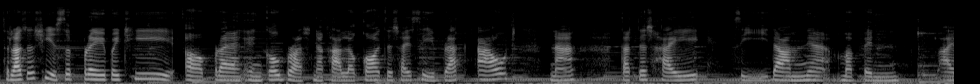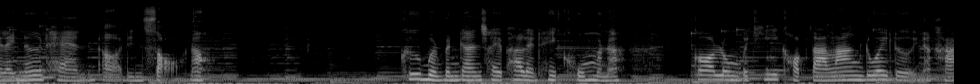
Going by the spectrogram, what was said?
เสร็จแล้วจะฉีดสเปรย์ไปที่แปรง angle brush นะคะ แล้วก็จะใช้สี black out นะตักจะใช้สีดำเนี่ย มาเป็นอายไลเนอร์แทนดินสอเนาะคือเหมือนเป็นการใช้พาเลตให้คุ้มอะนะ ก็ลงไปที่ขอบตาล่างด้วยเลยนะคะ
